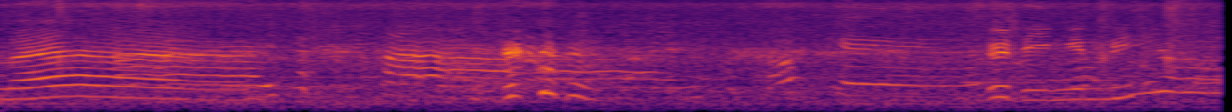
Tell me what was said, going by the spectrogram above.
Nah, Hai. Hai. Oke. udah dingin nih.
